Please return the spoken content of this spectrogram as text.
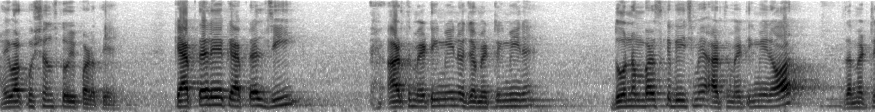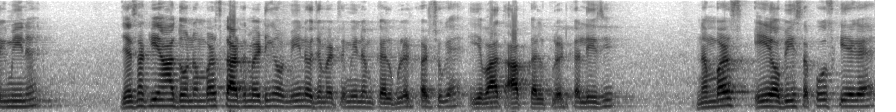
एक बार क्वेश्चंस को भी पढ़ते हैं। Capital A capital G arithmetic mean और जोमेट्रिक मीन है। दो नंबर्स के बीच में अर्थमेटिक मीन और जोमेट्रिक मीन है। जैसा कि यहाँ दो नंबर्स का अर्थमेटिक और मीन और जोमेट्रिक मीन हम कैलकुलेट कर चुके हैं। ये बात आप कैलकुलेट कर लीजिए। नंबर्स ए और बी सपोज़ किए गए।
